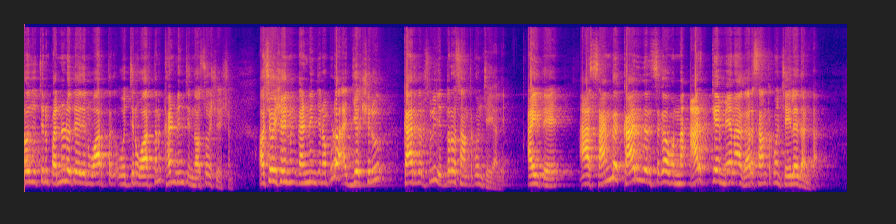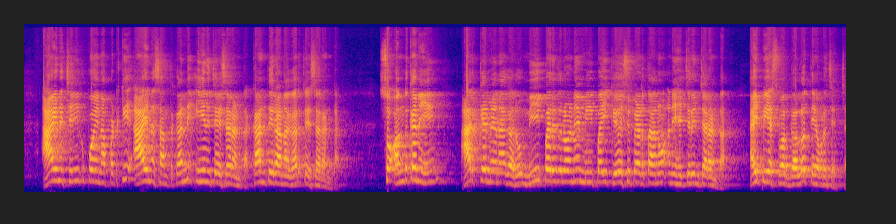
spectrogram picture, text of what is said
రోజు వచ్చిన పన్నెండో తేదీన వార్త వచ్చిన వార్తను ఖండించింది అసోసియేషన్ అసోసియేషన్ ఖండించినప్పుడు అధ్యక్షులు కార్యదర్శులు ఇద్దరు సంతకం చేయాలి. అయితే ఆ సంఘ కార్యదర్శిగా ఉన్న ఆర్కే మీనా గారు సంతకం చేయలేదంట. ఆయన చేయకపోయినప్పటికీ ఆయన సంతకాన్ని ఈయన చేశారంట. కాంతి రాణా గారు చేశారంట. సో అందుకని ఆర్కే మీనా గారు మీ పరిధిలోనే మీపై కేసు పెడతాను అని హెచ్చరించారంట. ఐపీఎస్ వర్గాల్లో తీవ్ర చర్చ.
